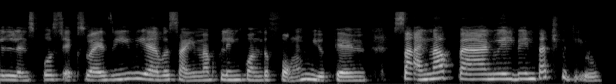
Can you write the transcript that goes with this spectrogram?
LensPost XYZ. We have a sign up link on the form. You can sign up and we'll be in touch with you.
